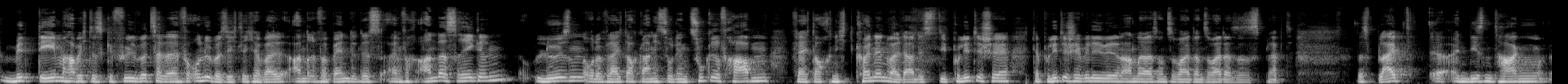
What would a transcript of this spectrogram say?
mit dem habe ich das Gefühl, wird es halt einfach unübersichtlicher, weil andere Verbände das einfach anders regeln, lösen oder vielleicht auch gar nicht so den Zugriff haben, vielleicht auch nicht können, weil da ist die politische, der politische Wille wieder ein anderer ist und so weiter und so weiter. Also es bleibt, das bleibt äh, in diesen Tagen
